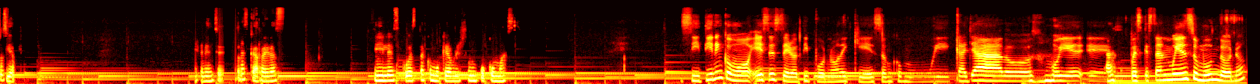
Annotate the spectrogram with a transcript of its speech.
sociable. A diferencia de otras carreras, sí les cuesta como que abrirse un poco más. Sí, tienen como ese estereotipo, ¿no? De que son como muy callados, muy, eh, eh, pues que están muy en su mundo, ¿no?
